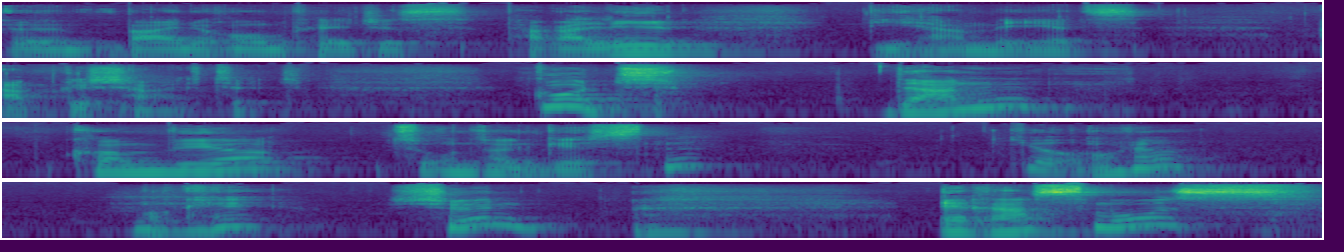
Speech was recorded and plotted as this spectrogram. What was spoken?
äh, beide Homepages parallel, die haben wir jetzt abgeschaltet. Gut, dann kommen wir zu unseren Gästen. Jo. Oder? Okay, schön. Erasmus.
